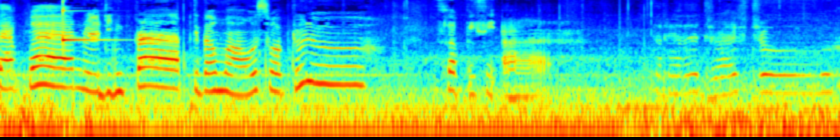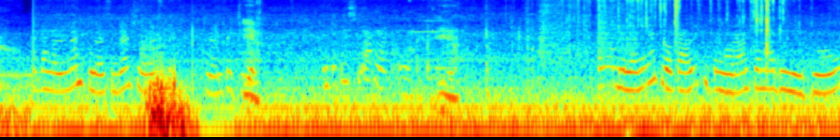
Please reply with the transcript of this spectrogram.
step one wedding prep. Kita mau swab dulu. Swab PCR ternyata drive thru tanggal 6 bulan 9 bulan 7 Iya. untuk PCR ya Kak, ya? Iya. pengambilannya dua kali di tenggorokan sama di hidung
